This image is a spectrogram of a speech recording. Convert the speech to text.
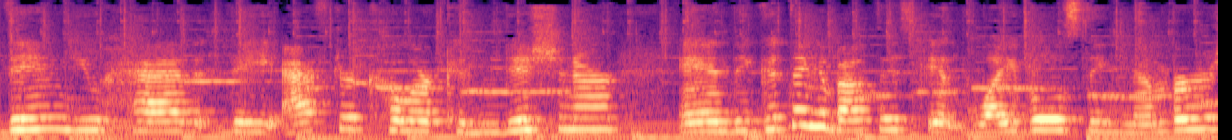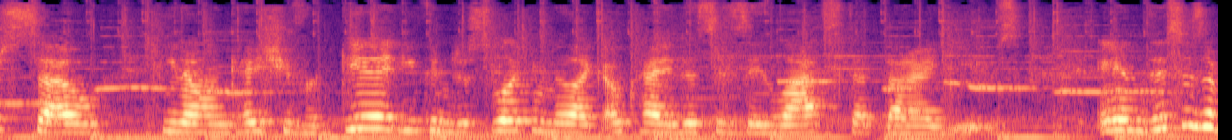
Then you have the after color conditioner and the good thing about this, it labels the numbers so, you know, in case you forget, you can just look and be like, okay, this is the last step that I use. And this is a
